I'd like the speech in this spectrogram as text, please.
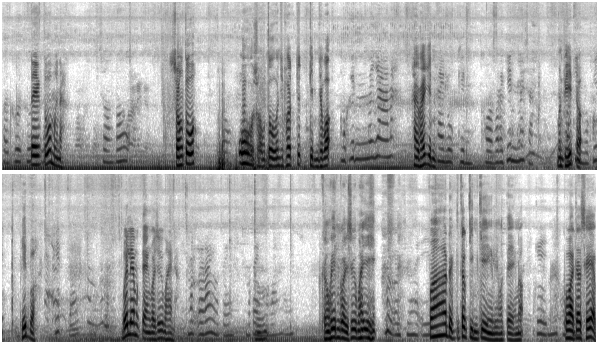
คอยคุยได้ตัวมือน่ะสองโต๊ะ สองตัว โอ้สองตัวมันสิพอจะกินเฉพาะมากินไม่ยานะให้ไผกิน ให้ลูกกินคอยบ่ได้กินไม่สักมันพิษเหรอพิษพิษบ่พิษได้เบิดแล้วมักแต่งก็ซื้อมาให้น่ะหมดเลยได้หมดเต็มหมดเต็มหมดขังเว้นก็ซื้อมาให้อีกเลยคือให้อีกป้าเด็กเจ้ากินเก่งเลยมักแต่งเนาะเก่งเพราะว่าเจ้าแซ่บ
